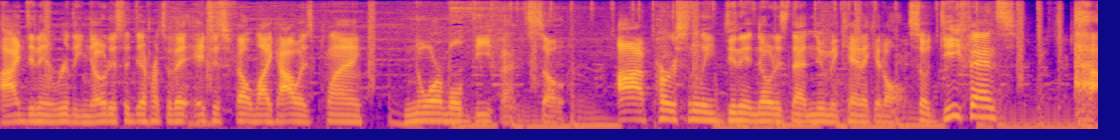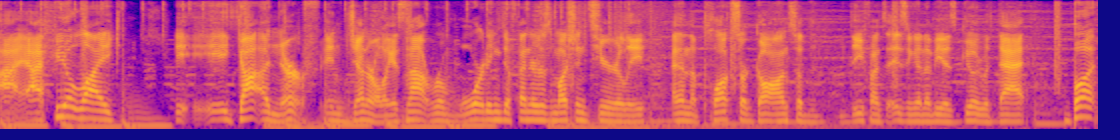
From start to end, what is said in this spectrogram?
I didn't really notice a difference with it. It just felt like I was playing normal defense. So I personally didn't notice that new mechanic at all. So defense, I, I feel like it, it, got a nerf in general. Like it's not rewarding defenders as much interiorly, and then the plucks are gone, so the defense isn't going to be as good with that. But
